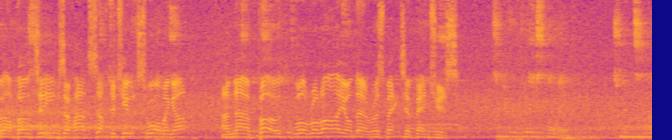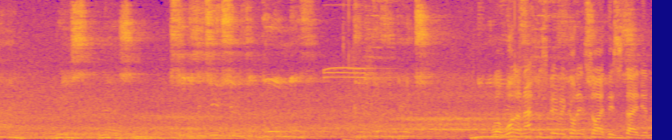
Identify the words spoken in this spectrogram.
Well, both teams have had substitutes swarming up, and now both will rely on their respective benches. to be replaced by 29, Reiss Nelson. Substitution for Bournemouth. Coming off the pitch. number Well, what an atmosphere we've got inside this stadium.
